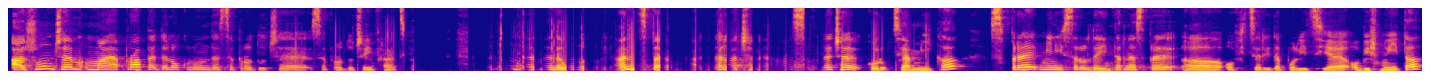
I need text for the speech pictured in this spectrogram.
ajungem mai aproape de locul unde se produce, se produce infracțiune. Într-un termen de 1-2 ani, sperăm ca de la CNA să plece corupția mică, spre Ministerul de Interne, spre uh, ofițerii de poliție obișnuită,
